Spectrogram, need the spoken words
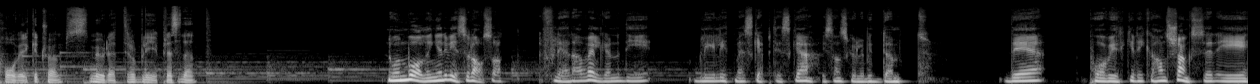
påvirke Trumps mulighet til å bli president? Noen målinger viser da også at flere av velgerne de blir litt mer skeptiske hvis han skulle bli dømt. Det påvirker ikke hans sjanser i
